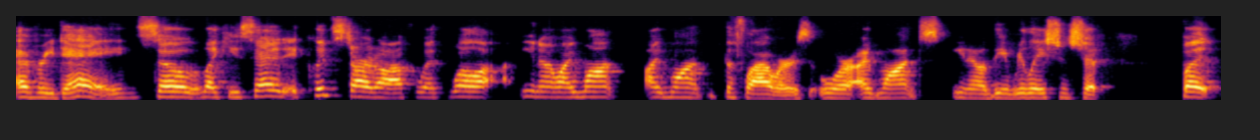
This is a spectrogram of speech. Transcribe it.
every day so like you said it could start off with well you know i want i want the flowers or i want you know the relationship but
